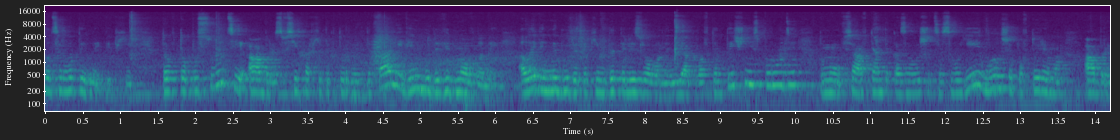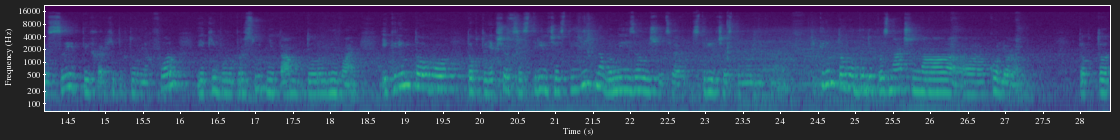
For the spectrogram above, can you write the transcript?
консервативний підхід. Тобто, по суті, абрис всіх архітектурних деталей він буде відновлений, але він не буде таким деталізованим, як в автентичній споруді, тому вся автентика залишиться своєю. Ми лише повторюємо абриси тих архітектурних форм, які були присутні там до руйнувань. І крім того, тобто, якщо це стрільчасті вікна, вони і залишаться стрільчастими вікнами. Крім того, буде позначена е, кольором. Тобто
